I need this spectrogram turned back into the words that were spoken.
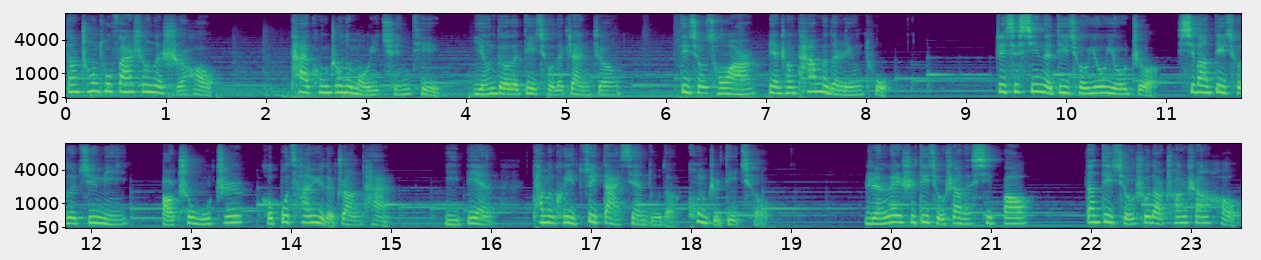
当冲突发生的时候，太空中的某一群体赢得了地球的战争，地球从而变成他们的领土。这些新的地球拥有者希望地球的居民保持无知和不参与的状态，以便他们可以最大限度地控制地球。人类是地球上的细胞。当地球受到创伤后，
